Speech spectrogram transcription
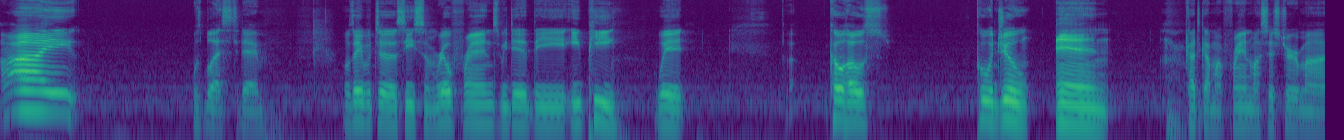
I was blessed today. Was able to see some real friends. We did the EP with co-host Pooh and Jew and got to got my friend, my sister, my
